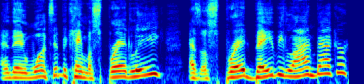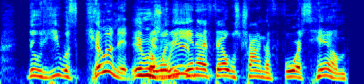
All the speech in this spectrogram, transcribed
And then once it became a spread league as a spread baby linebacker, dude, he was killing it. It was but when weird. the NFL was trying to force him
